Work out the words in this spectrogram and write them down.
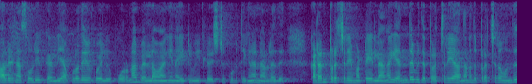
ஆல்ரெடி நான் சொல்லியிருக்கேன் இல்லையா? குலதெய்வ கோயிலுக்கு போகிறோன்னா வெல்லம் வாங்கி நைட்டு வீட்டில் வச்சுட்டு கொடுத்தீங்கன்னா நல்லது. கடன் பிரச்சனை மட்டும் இல்லாமல் எந்த வித பிரச்சனையாக இருந்தாலும் அந்த பிரச்சனை வந்து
